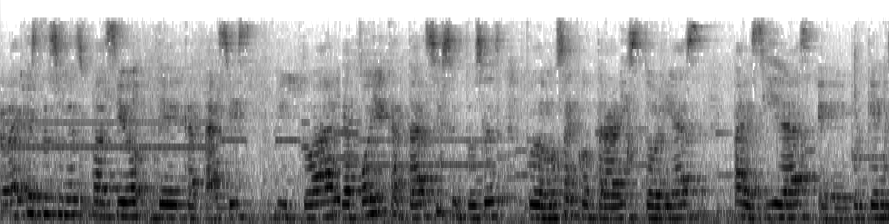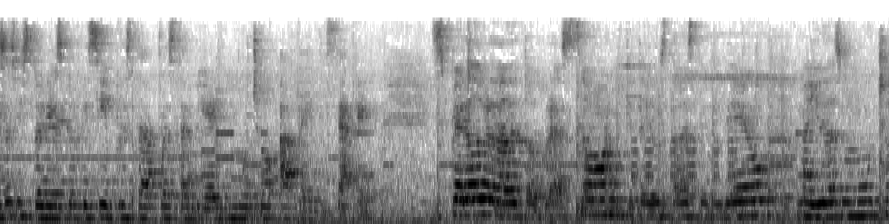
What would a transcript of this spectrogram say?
verdad que este es un espacio de catarsis virtual, de apoyo y catarsis, entonces podemos encontrar historias parecidas, eh, porque en esas historias creo que siempre está pues también mucho aprendizaje. Espero de verdad de todo corazón que te haya gustado este video. Me ayudas mucho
